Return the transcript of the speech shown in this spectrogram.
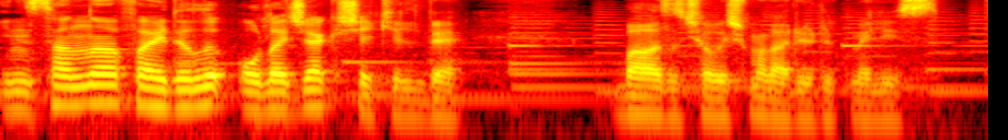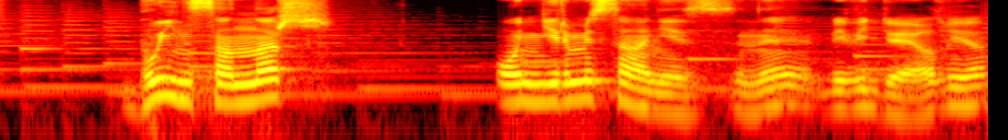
İnsanlığa faydalı olacak şekilde bazı çalışmalar yürütmeliyiz. Bu insanlar 10-20 saniyesini bir videoya alıyor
